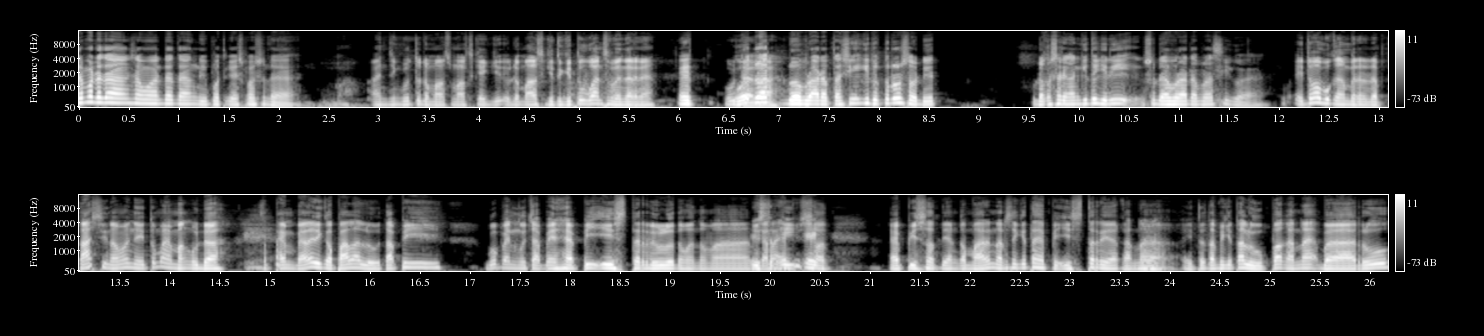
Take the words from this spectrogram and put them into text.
Selamat datang, selamat datang di podcast Pasunda. Anjing gue tuh udah males-males kayak gitu, udah males gitu-gituan sebenarnya. Eh, Gua Udah udah beradaptasi gitu terus loh, Dit. Udah keseringan gitu jadi sudah beradaptasi gua. Itu mah bukan beradaptasi namanya, itu mah emang udah ketempelnya di kepala lu. Tapi gue pengen ngucapin happy Easter dulu teman-teman. Karena eh. episode episode yang kemarin harusnya kita happy Easter ya karena itu tapi kita lupa karena baru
